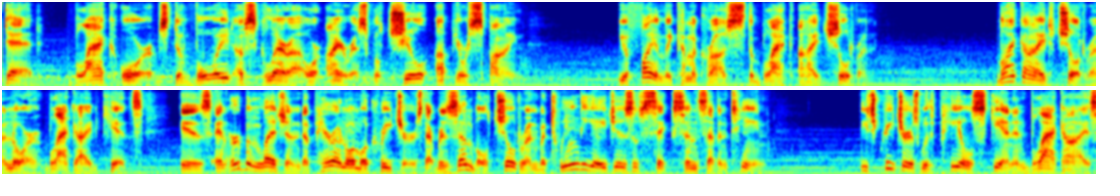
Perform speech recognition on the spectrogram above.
Dead, black orbs devoid of sclera or iris will chill up your spine. You'll finally come across the black-eyed children. Black-eyed children, or black-eyed kids, is an urban legend of paranormal creatures that resemble children between the ages of 6 and 17. These creatures with pale skin and black eyes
